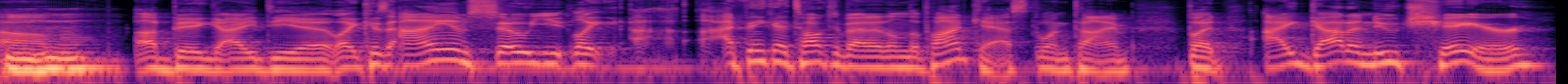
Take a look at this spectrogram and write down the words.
um mm-hmm. a big idea like cuz I am so you like I think I talked about it on the podcast one time, but I got a new chair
